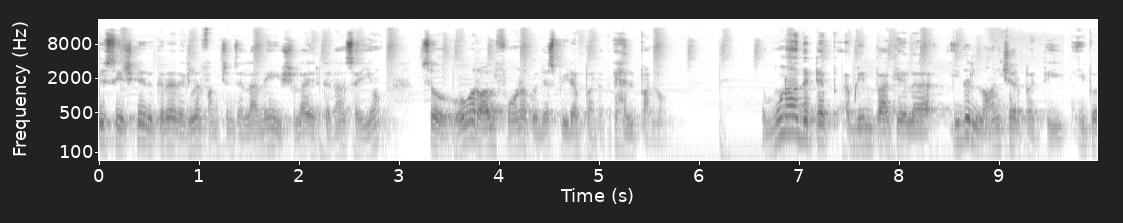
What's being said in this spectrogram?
யூசேஜ்க்கு இருக்கிற ரெகுலர் ஃபங்க்ஷன்ஸ் எல்லாமே யூஸ்வலாக இருக்க தான் செய்யும். ஸோ ஓவரால் ஃபோனை கொஞ்சம் ஸ்பீடப் பண்ணுறதுக்கு ஹெல்ப் பண்ணும். மூணாவது டெப் அப்படின்னு பார்க்கல இது லான்ச்சர் பற்றி இப்போ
